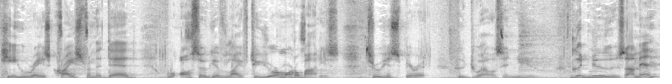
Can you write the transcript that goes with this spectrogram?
he who raised Christ from the dead will also give life to your mortal bodies through his Spirit who dwells in you. Good news, amen?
